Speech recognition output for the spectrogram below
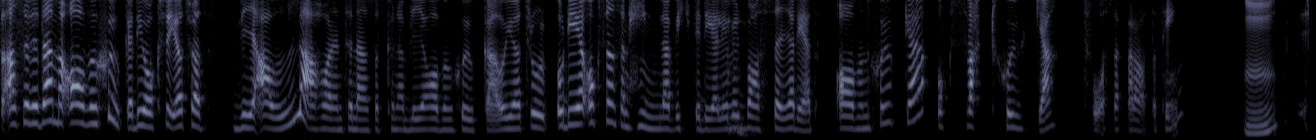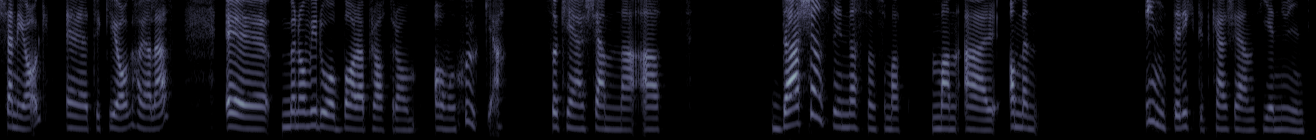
Alltså det där med avundsjuka, det är också, jag tror att vi alla har en tendens att kunna bli avundsjuka. Och, jag tror, och det är också en sån himla viktig del. Jag vill bara säga det att avundsjuka och svartsjuka, två separata ting. Mm. känner jag. Eh, tycker jag, har jag läst. Eh, men om vi då bara pratar om avundsjuka så kan jag känna att där känns det nästan som att man är, ja men, inte riktigt kanske ens genuint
